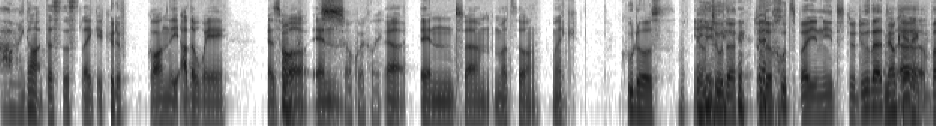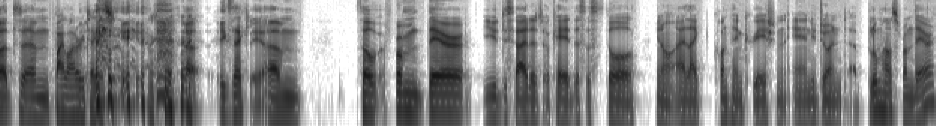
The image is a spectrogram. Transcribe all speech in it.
"Oh my god, this is like it could have gone the other way as well." Oh, and so quickly. yeah, and um, what's so like kudos you know, to the to the chutzpah you need to do that. No Uh, kidding. but um, Buy lottery tickets. uh, exactly. Um, so from there, you decided, okay, this is still, you know, I like content creation, and you joined uh, Blumhouse from there.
